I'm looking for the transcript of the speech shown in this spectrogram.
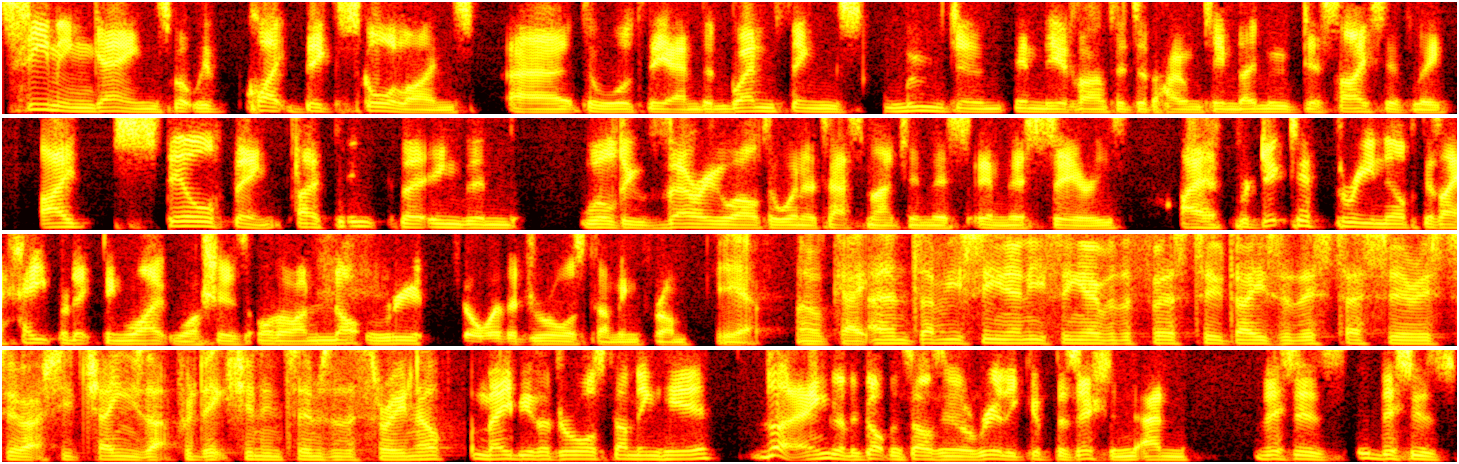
seeming games, but with quite big scorelines uh, towards the end. And when things moved in, in the advantage of the home team, they moved decisively. I still think I think that England will do very well to win a test match in this in this series. I have predicted 3 0 because I hate predicting whitewashes, although I'm not really sure where the draw is coming from. Yeah. Okay. And have you seen anything over the first two days of this test series to actually change that prediction in terms of the 3 0? Maybe the draw's coming here. Look, England have got themselves in a really good position. And this is this is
